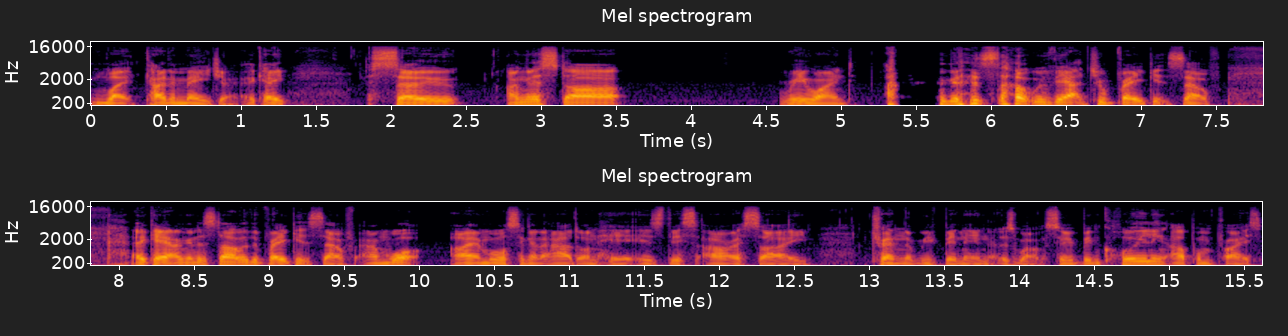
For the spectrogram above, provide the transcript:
like kind of major. Okay, so I'm gonna start rewind. I'm going to start with the actual break itself. Okay, I'm going to start with the break itself. And what I am also going to add on here is this RSI trend that we've been in as well. So we've been coiling up on price.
